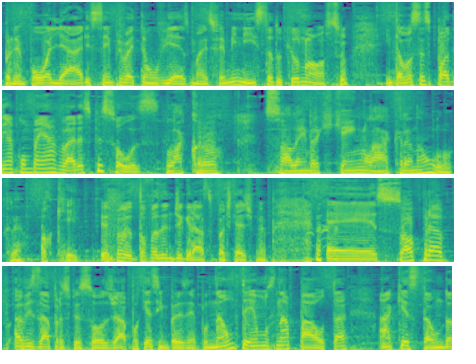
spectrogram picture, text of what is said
Por exemplo, o Olhares sempre vai ter um viés mais feminista do que o nosso. Então, vocês podem acompanhar várias pessoas. Lacrou. Só lembra que quem lacra não lucra. Ok. Eu, tô fazendo de graça o podcast mesmo. É, só pra avisar pras pessoas já, porque assim, por exemplo, não temos na pauta a questão da,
